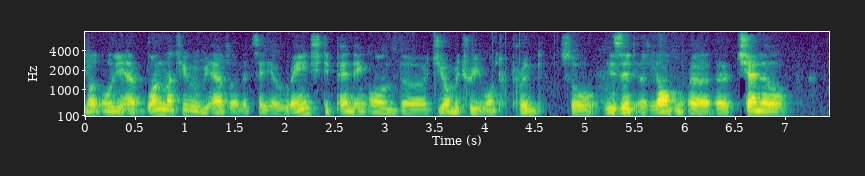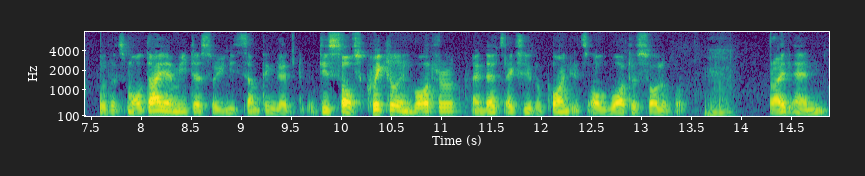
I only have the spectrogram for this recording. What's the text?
not only have one material, we have, a, let's say, a range depending on the geometry you want to print. So is it a long uh, a channel with a small diameter, so you need something that dissolves quicker in water, and that's actually the point. It's all water soluble, mm-hmm. right? And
